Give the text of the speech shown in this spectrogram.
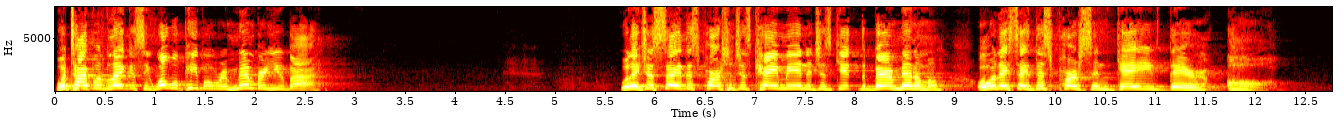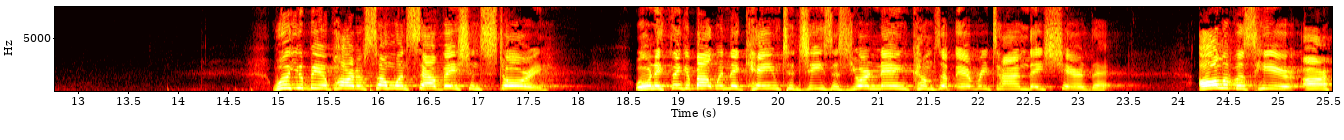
What type of legacy? What will people remember you by? Will they just say this person just came in to just get the bare minimum? Or will they say this person gave their all? Will you be a part of someone's salvation story? Well, when they think about when they came to Jesus, your name comes up every time they share that. All of us here are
